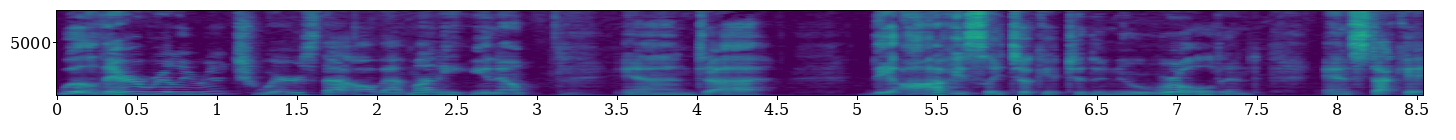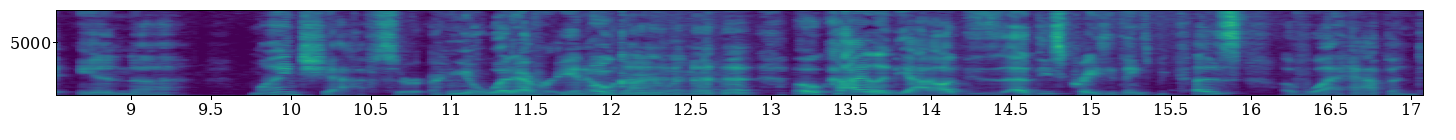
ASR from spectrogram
well, they're really rich. Where's that all that money? You know, and uh, they obviously took it to the New World and and stuck it in uh, mine shafts or, or, you know whatever. You know, Oak Island. Oak Island, yeah, all these, uh, these crazy things because of what happened.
